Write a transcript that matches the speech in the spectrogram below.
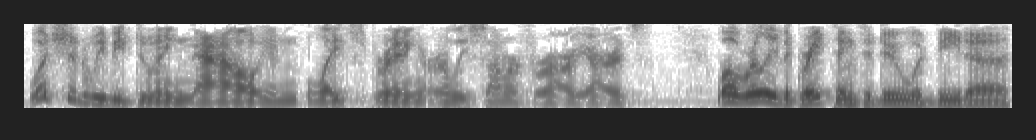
What should we be doing now in late spring, early summer for our yards? Well, really, the great thing to do would be to,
